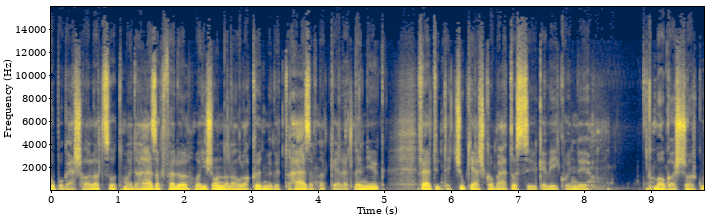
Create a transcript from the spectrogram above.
kopogás hallatszott, majd a házak felől, vagyis onnan, ahol a köd mögött a házaknak kellett lenniük, feltűnt egy csukjás kabátos szőke vékony nő. Magas sarkú,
